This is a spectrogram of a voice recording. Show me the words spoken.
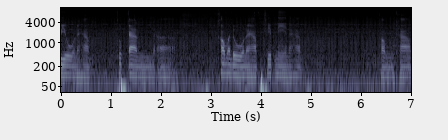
วิวนะครับ ทุกการเเข้ามาดูนะครับคลิปนี้นะครับ ขอบคุณครับ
